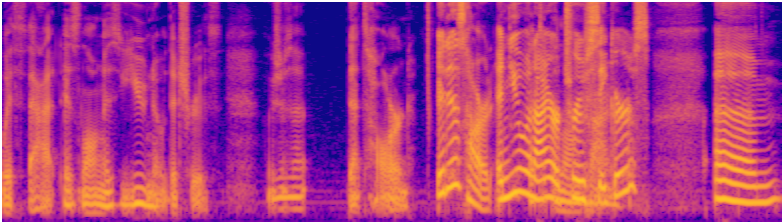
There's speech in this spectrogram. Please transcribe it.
with that as long as you know the truth. Which is that that's hard. It is hard, and you and That I are time. seekers. Um,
